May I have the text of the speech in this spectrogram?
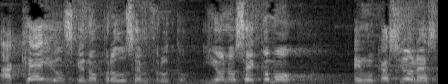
aquellos que no producen fruto. Yo no sé cómo en ocasiones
